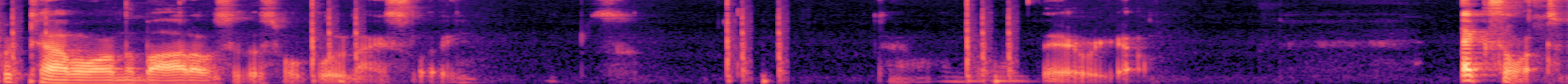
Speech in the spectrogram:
quick tab on the bottom so this will glue nicely. There we go. Excellent.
